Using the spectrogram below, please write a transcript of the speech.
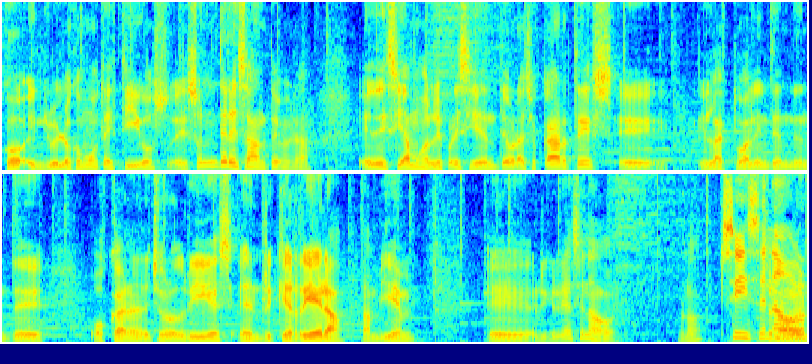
co- incluirlos como testigos eh, son interesantes, ¿verdad? Eh, decíamos el expresidente Horacio Cartes, eh, el actual intendente Oscar Narecho Rodríguez, Enrique Riera también. Eh, Enrique Riera es senador, ¿verdad? Sí, Senador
